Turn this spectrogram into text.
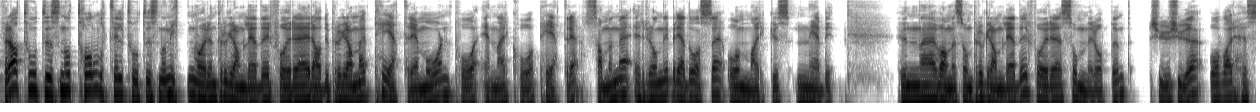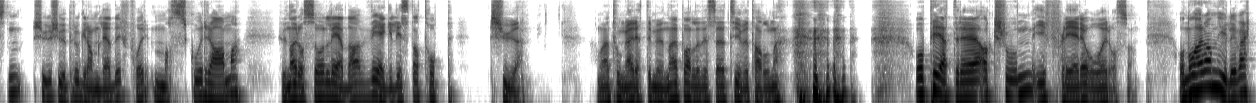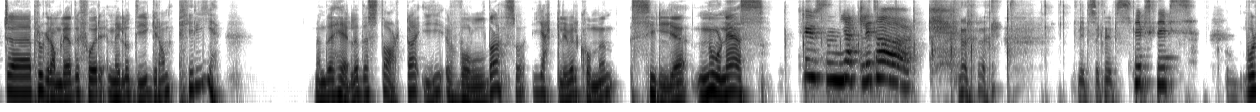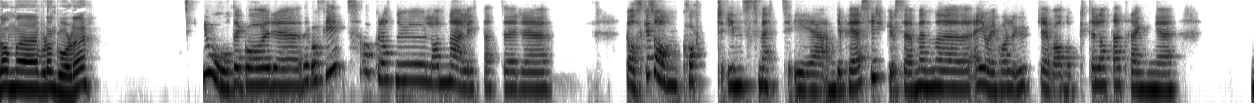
Fra 2012 til 2019 var hun programleder for radioprogrammet P3 Morgen på NRK P3, sammen med Ronny Brede Aase og Markus Neby. Hun eh, var med som programleder for Sommeråpent 2020, og var høsten 2020 programleder for Maskorama. Hun har også leda VG-lista Topp 20. Nå er tunga rett i munnen her på alle disse 20-tallene. og P3-aksjonen i flere år også. Og nå har han nylig vært eh, programleder for Melodi Grand Prix. Men det hele det starta i Volda, så hjertelig velkommen, Silje Nordnes. Tusen hjertelig takk. Knipse, knips. Knips, knips. Hvordan, eh, hvordan går det? Jo, det går, eh, det går fint. Akkurat nå lander jeg litt etter ganske sånn kort innsmett i MGP-sirkuset. Men eh, ei og ei halv uke var nok til at jeg trenger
